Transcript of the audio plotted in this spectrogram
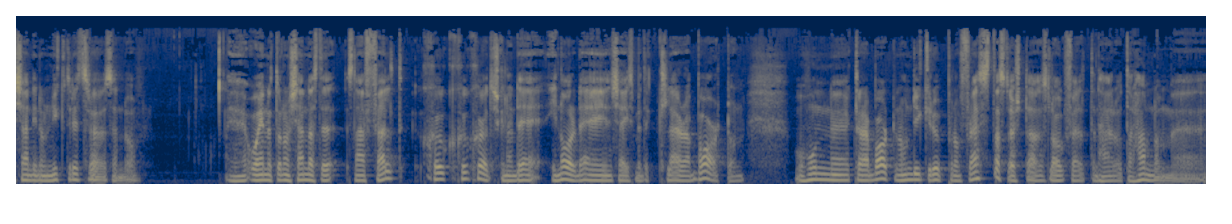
känd inom nykterhetsrörelsen då. Och en av de kändaste sådana här fält sjuk, sjuksköterskorna det, i norr det är en tjej som heter Clara Barton. Och hon, eh, Clara Barton, hon dyker upp på de flesta största slagfälten här och tar hand om eh,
